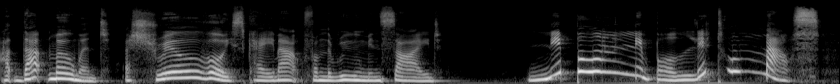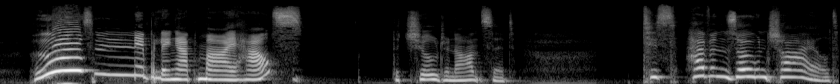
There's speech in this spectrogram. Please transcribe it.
At that moment, a shrill voice came out from the room inside. Nibble, nibble, little mouse, who's nibbling at my house? The children answered, Tis heaven's own child,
